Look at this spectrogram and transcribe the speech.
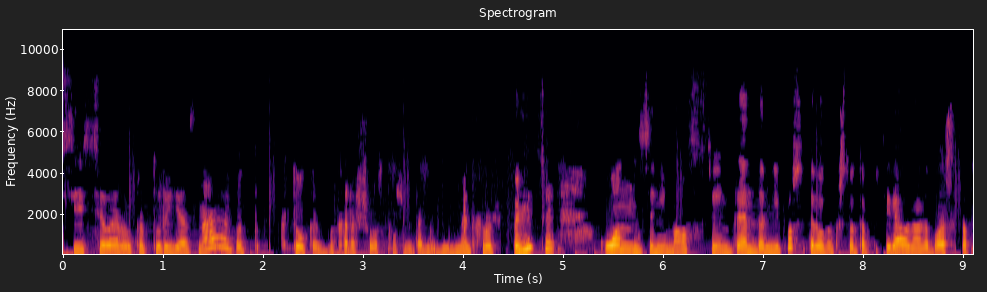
все C-level, которые я знаю, вот кто как бы хорошо, скажем так, занимает хорошие позиции, он занимался своим брендом не после того, как что-то потерял, надо было что-то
